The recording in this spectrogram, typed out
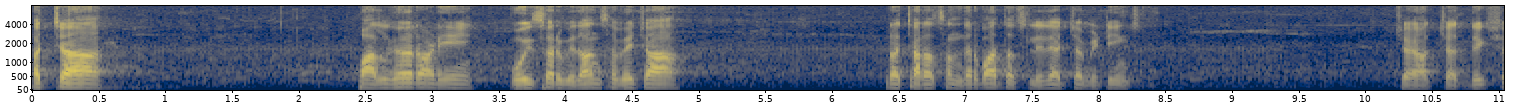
आजच्या पालघर आणि बोईसर विधानसभेच्या प्रचारासंदर्भात असलेल्या आजच्या मिटिंगचे आजचे अध्यक्ष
